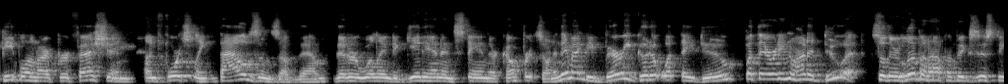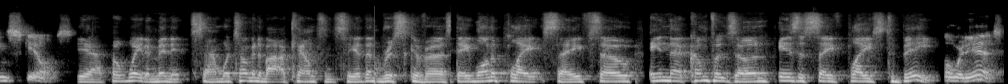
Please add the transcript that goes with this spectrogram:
people in our profession, unfortunately, thousands of them that are willing to get in and stay in their comfort zone. And they might be very good at what they do, but they already know how to do it. So they're living off of existing skills. Yeah. But wait a minute, Sam. We're talking about accountants here. They're risk averse. They want to play it safe. So in their comfort zone is a safe place to be. Oh, it is.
